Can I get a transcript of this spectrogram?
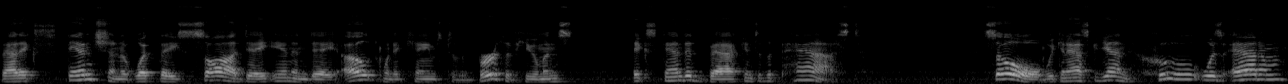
that extension of what they saw day in and day out when it came to the birth of humans, extended back into the past. So we can ask again who was Adam?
